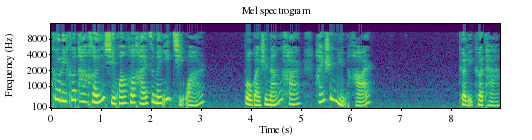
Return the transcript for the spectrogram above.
克里克塔很喜欢和孩子们一起玩，不管是男孩还是女孩。克里克塔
